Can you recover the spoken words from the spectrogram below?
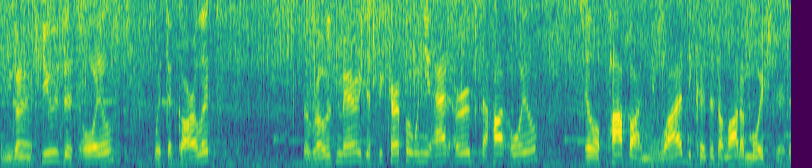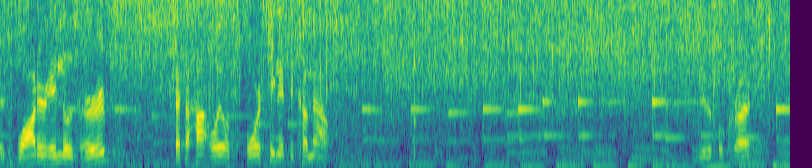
And you're gonna infuse this oil with the garlic, the rosemary. Just be careful when you add herbs to hot oil, it'll pop on you. Why? Because there's a lot of moisture. There's water in those herbs that the hot oil is forcing it to come out. Beautiful crust.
